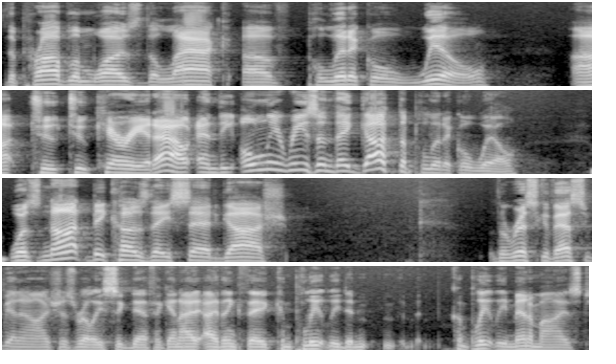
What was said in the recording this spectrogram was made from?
the problem was the lack of political will uh, to, to carry it out. And the only reason they got the political will was not because they said, gosh, the risk of espionage is really significant. I, I think they completely completely minimized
